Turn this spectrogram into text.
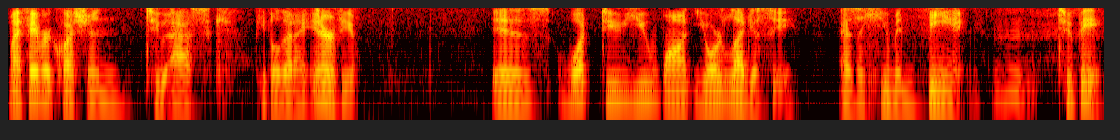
My favorite question to ask people that I interview is what do you want your legacy as a human being to be?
